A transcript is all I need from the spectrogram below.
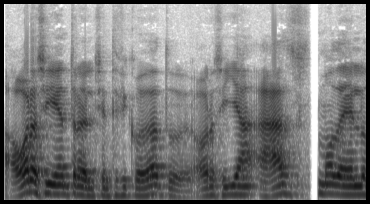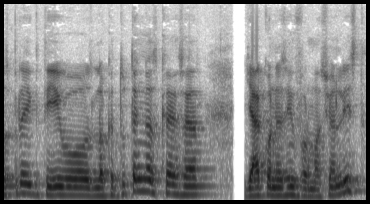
ahora sí entra el científico de datos. Ahora sí ya haz modelos predictivos, lo que tú tengas que hacer ya con esa información lista.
